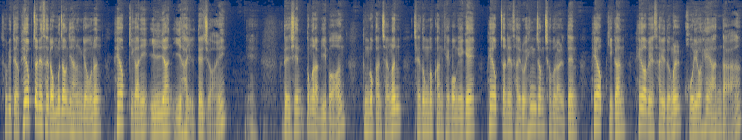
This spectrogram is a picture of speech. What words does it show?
저 밑에 폐업 전의 사유로 업무 정지하는 경우는 폐업 기간이 1년 이하일 때죠. 예. 그 대신 동그라미 2번 등록한 창은 재등록한 개공에게 폐업 전의 사유로 행정처분할 땐 폐업 기간, 폐업의 사유 등을 고려해야 한다.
